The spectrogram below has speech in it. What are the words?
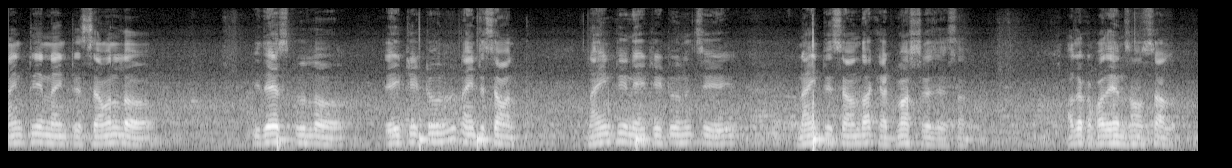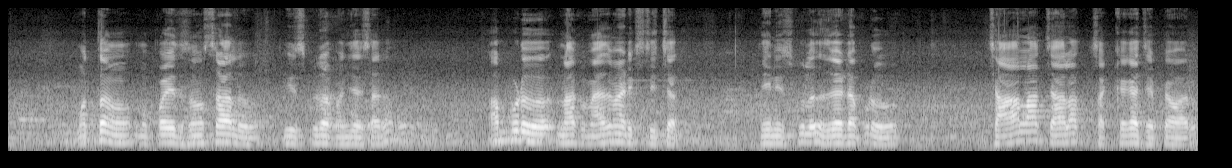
నైన్టీన్ నైంటీ సెవెన్లో ఇదే స్కూల్లో eighty two ninety seven nineteen eighty two నుంచి నైంటీ సెవెన్ దాకా హెడ్ మాస్టర్గా చేశాను. అదొక పదిహేను సంవత్సరాలు. మొత్తం ముప్పై ఐదు సంవత్సరాలు ఈ స్కూల్లో పనిచేశారు. అప్పుడు నాకు మ్యాథమెటిక్స్ టీచర్. నేను ఈ స్కూల్లో చదివేటప్పుడు చాలా చాలా చక్కగా చెప్పేవారు.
